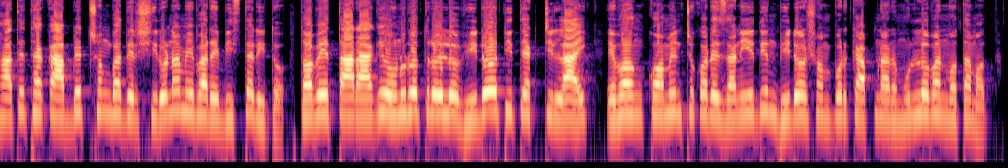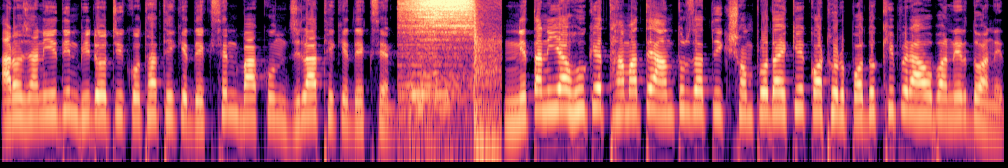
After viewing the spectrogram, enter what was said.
হাতে থাকা আপডেট সংবাদের শিরোনাম এবারে বিস্তারিত। তবে তার আগে অনুরোধ রইল ভিডিওটিতে একটি লাইক এবং কমেন্ট করে জানিয়ে দিন ভিডিও সম্পর্কে আপনার মূল্যবান মতামত। আরও জানিয়ে দিন ভিডিওটি কোথা থেকে দেখছেন বা কোন জেলা থেকে দেখছেন। নেতানিয়াহুকে থামাতে আন্তর্জাতিক সম্প্রদায়কে কঠোর পদক্ষেপের আহ্বান এরদোয়ানের।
